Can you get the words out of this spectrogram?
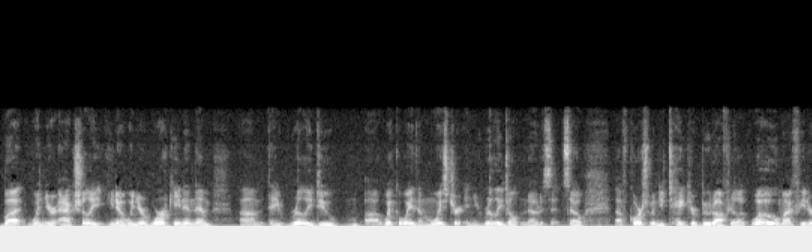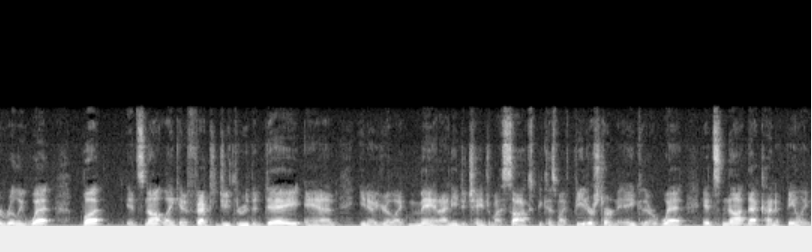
but when you're actually you know when you're working in them, um, they really do uh, wick away the moisture and you really don't notice it. So, of course, when you take your boot off, you're like, whoa, my feet are really wet. But it's not like it affected you through the day and you know you're like man i need to change my socks because my feet are starting to ache they're wet it's not that kind of feeling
